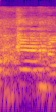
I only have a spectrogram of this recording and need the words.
Look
